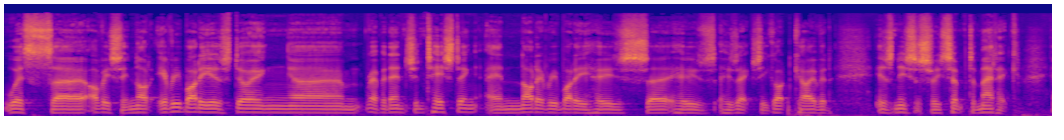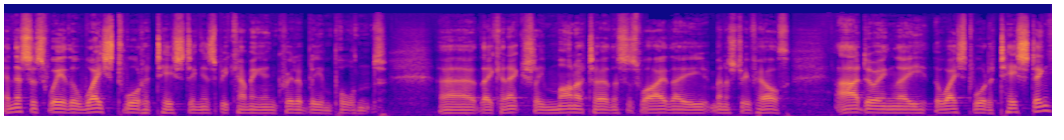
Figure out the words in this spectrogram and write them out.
with uh, obviously not everybody is doing um, rapid antigen testing, and not everybody who's uh, who's who's actually got COVID is necessarily symptomatic. And this is where the wastewater testing is becoming incredibly important. Uh, they can actually monitor. This is why the Ministry of Health are doing the, the wastewater testing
